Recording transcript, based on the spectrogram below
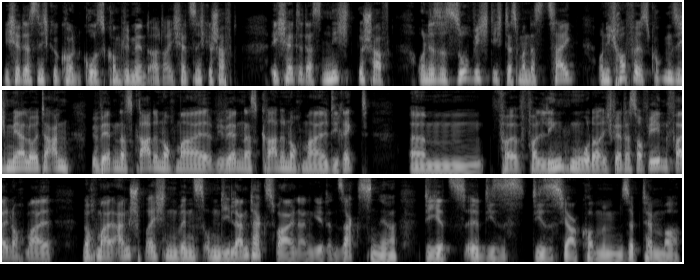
Ich hätte das nicht gekonnt. Großes Kompliment, Alter. Ich hätte es nicht geschafft. Ich hätte das nicht geschafft. Und es ist so wichtig, dass man das zeigt. Und ich hoffe, es gucken sich mehr Leute an. Wir werden das gerade noch mal, wir werden das gerade noch mal direkt ähm, ver verlinken oder ich werde das auf jeden Fall noch mal noch mal ansprechen, wenn es um die Landtagswahlen angeht in Sachsen, ja, die jetzt äh, dieses dieses Jahr kommen im September.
